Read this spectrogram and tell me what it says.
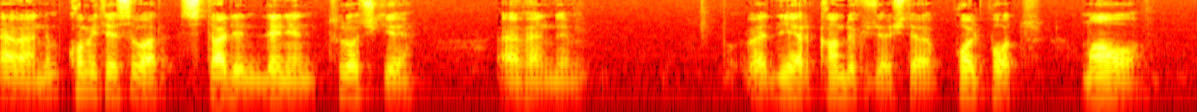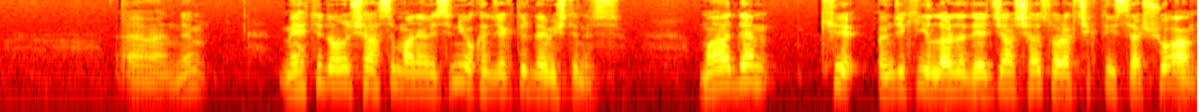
Efendim komitesi var. Stalin, Lenin, Troçki, efendim ve diğer kan dökücüler işte Pol Pot, Mao efendim Mehdi de onun şahsı manevisini yok edecektir demiştiniz. Madem ki önceki yıllarda Deccal şahıs olarak çıktıysa şu an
